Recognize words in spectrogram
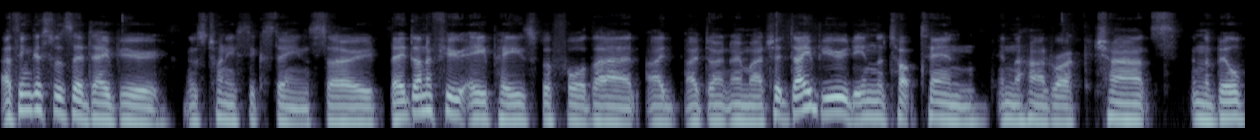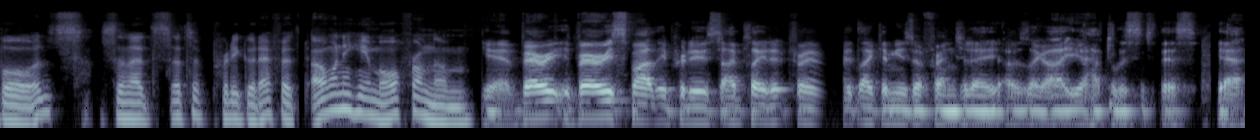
I think this was their debut. It was 2016, so they'd done a few EPs before that. I I don't know much. It debuted in the top 10 in the hard rock charts and the billboards, so that's that's a pretty good effort. I want to hear more from them. Yeah, very, very smartly produced. I played it for like a muso friend today. I was like, oh, you have to listen to this. Yeah,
